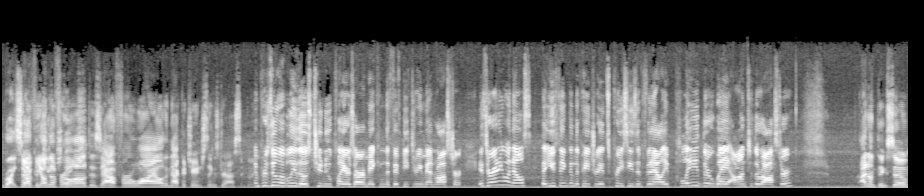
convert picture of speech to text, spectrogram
Right. So if Hjalte Froholdt is out for a while, then that could change things drastically. And presumably, those two new players are making the 53-man roster. Is there anyone else that you think in the Patriots preseason finale played their way onto the roster? I don't think so.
